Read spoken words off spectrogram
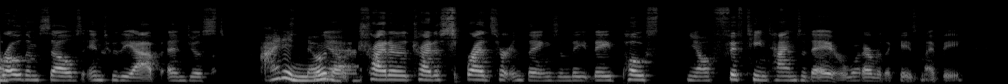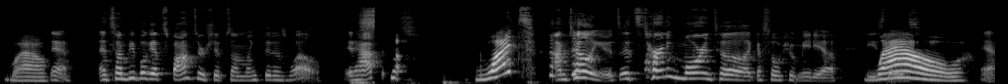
throw themselves into the app and just I didn't know you know, that. try to try to spread certain things and they they post you know 15 times a day or whatever the case might be Wow. yeah and some people get sponsorships on linkedin as well it happens What? i'm telling you it's it's turning more into like a social media these wow. days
